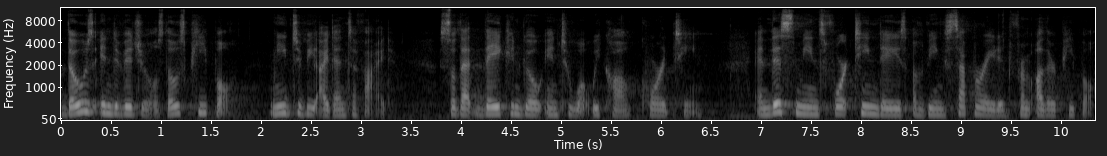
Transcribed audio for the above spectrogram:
those individuals, those people, need to be identified so that they can go into what we call quarantine. And this means 14 days of being separated from other people.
